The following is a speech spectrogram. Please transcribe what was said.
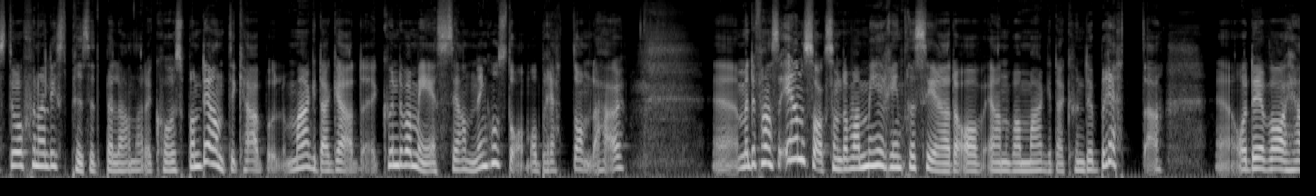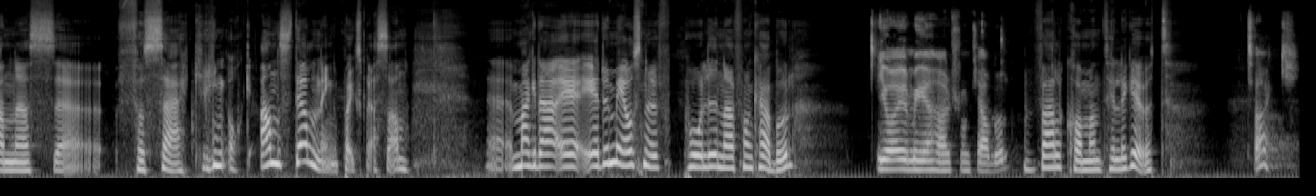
Stora Journalistpriset belönade korrespondent i Kabul, Magda Gad, kunde vara med i sändning hos dem och berätta om det här. Men det fanns en sak som de var mer intresserade av än vad Magda kunde berätta. Och det var hennes försäkring och anställning på Expressen. Eh, Magda, är, är, du med oss nu på lina från Kabul? Jag är med här från Kabul. Välkommen till Lägg ut. Tack.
